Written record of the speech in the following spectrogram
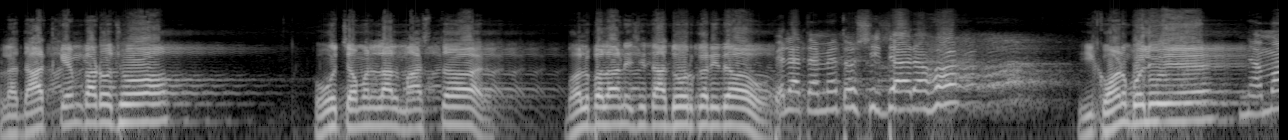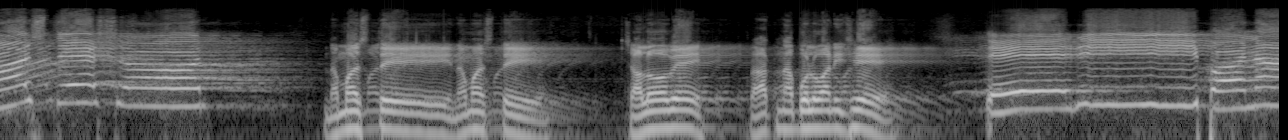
એટલે દાંત કેમ કાઢો છો? હું ચમનલાલ માસ્તર. ભલભલાની સીધા દોર કરી દઉં. પેલા તમે તો સીધા રહો. ઈ કોણ બોલ્યું એ? નમસ્તે સર. નમસ્તે નમસ્તે. ચાલો હવે પ્રાર્થના બોલવાની છે. તેરી પના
